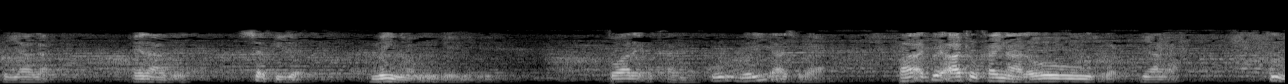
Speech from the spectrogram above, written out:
ဘုရားကအဲ့ဒါကိုဆက်ပြီးတော့မိန့်တော်မူတယ်သွားတဲ့အခါမှာကိုဝရိယဆိုတာဘာအတွက်အားထုတ်ခိုင်းတာတော့ဆိုတော့ဘုရားကသူ့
